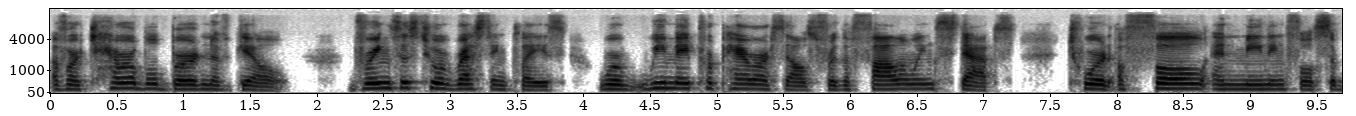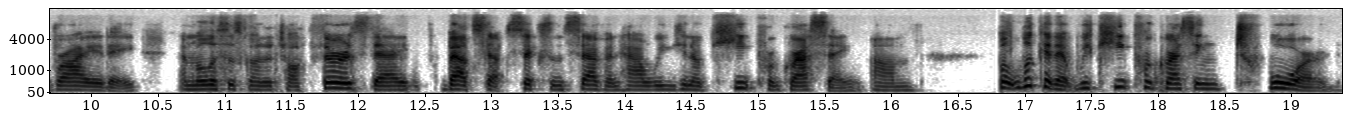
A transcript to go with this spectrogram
of our terrible burden of guilt, brings us to a resting place where we may prepare ourselves for the following steps toward a full and meaningful sobriety. And Melissa's going to talk Thursday about step six and seven, how we, you know, keep progressing. Um, but look at it, we keep progressing toward.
